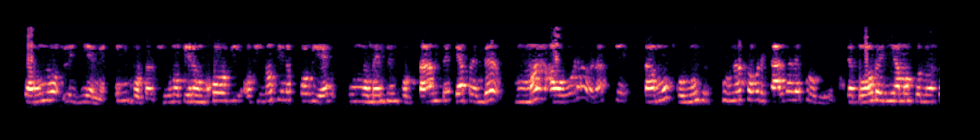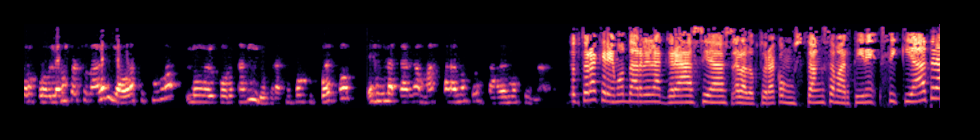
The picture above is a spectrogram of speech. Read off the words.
que a uno le llene es importante. Si uno tiene un hobby o si no tiene hobby es un momento importante de aprender más ahora, ¿verdad? Que estamos con, una sobrecarga de problemas. Todos veníamos con nuestros problemas personales y ahora se suma lo del coronavirus, ¿verdad? Que por supuesto es una carga más para nuestro estado emocional. Doctora, queremos darle las gracias a la doctora Constanza Martínez, psiquiatra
